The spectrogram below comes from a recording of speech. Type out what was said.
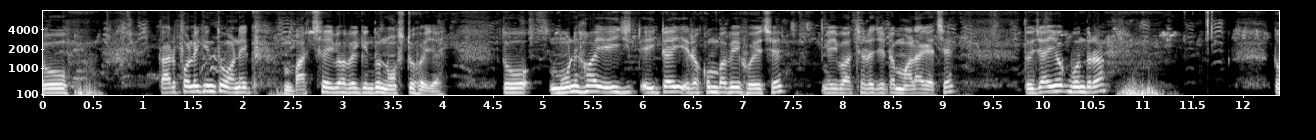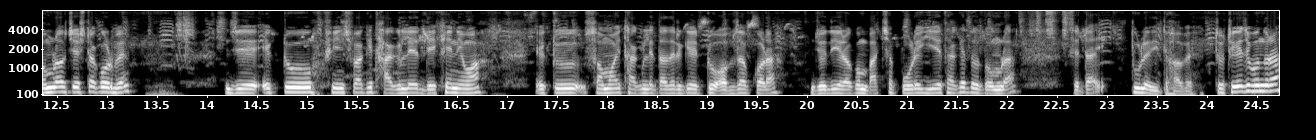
তো তার ফলে কিন্তু অনেক বাচ্চা এইভাবে কিন্তু নষ্ট হয়ে যায়। তো মনে হয় এই এইটাই এরকমভাবেই হয়েছে, এই বাচ্চাটা যেটা মারা গেছে। তো যাই হোক বন্ধুরা, তোমরাও চেষ্টা করবে যে একটু ফিঞ্চ পাখি থাকলে দেখে নেওয়া, একটু সময় থাকলে তাদেরকে একটু অবজার্ভ করা। যদি এরকম বাচ্চা পড়ে গিয়ে থাকে তো তোমরা সেটাই তুলে দিতে হবে। তো ঠিক আছে বন্ধুরা,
